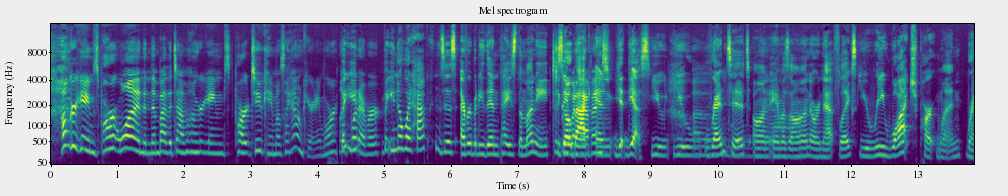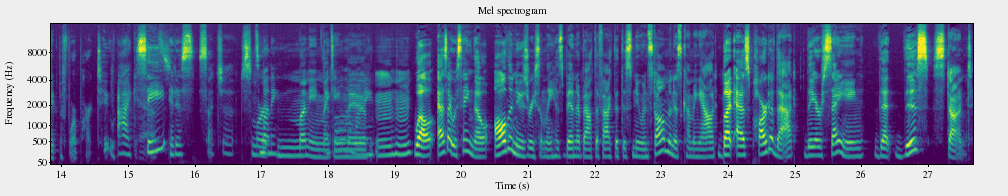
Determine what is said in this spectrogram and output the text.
Hunger Games Part One, and then by the time Hunger Games Part Two came, I was like, I don't care anymore. Like you- whatever. But you know what happens is everybody then pays the money to, see go back happens? and y- yes, you you rent it on Amazon or Netflix. You rewatch part one right before part two. I see it is such a smart money. money making move. money. hmm Well, as I was saying though, all the news recently has been about the fact that this new installment is coming out. But as part of that, they are saying that this stunt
